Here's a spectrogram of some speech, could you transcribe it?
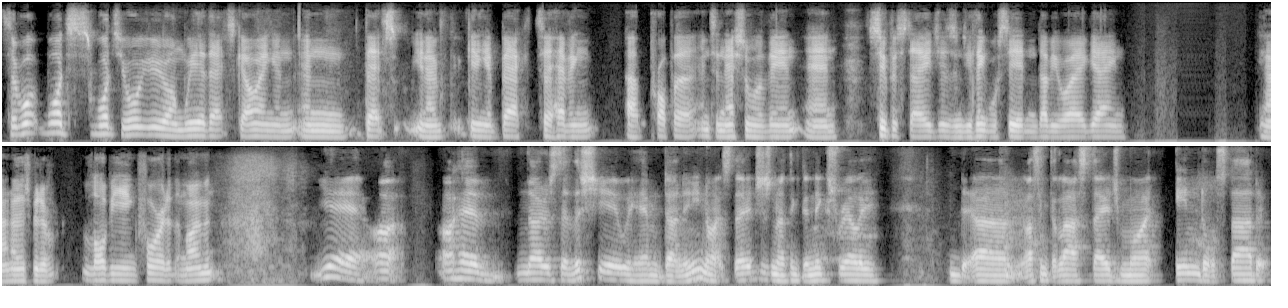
So what what's what's your view on where that's going and and that's you know getting it back to having a proper international event and super stages and do you think we'll see it in WA again? Yeah, I know there's a bit of lobbying for it at the moment. Yeah, I I have noticed that this year we haven't done any night stages, and I think the next rally, um, I think the last stage might end or start at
